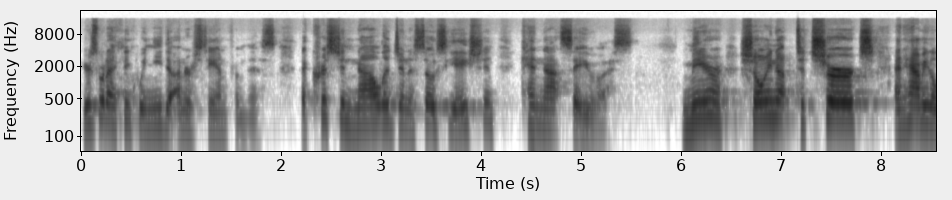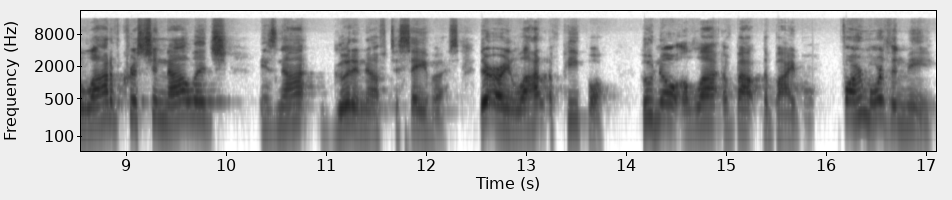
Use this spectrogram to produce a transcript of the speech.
Here's what I think we need to understand from this that Christian knowledge and association cannot save us. Mere showing up to church and having a lot of Christian knowledge is not good enough to save us. There are a lot of people who know a lot about the Bible, far more than me.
